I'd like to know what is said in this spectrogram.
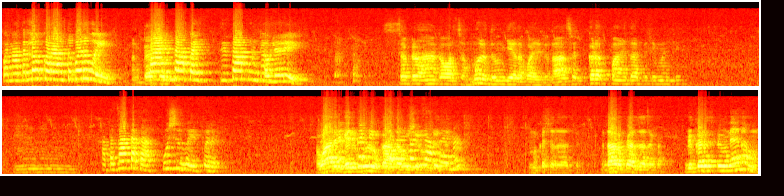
पण आता लवकर आलं तर बरं होईल. आणि काय पाणी करू? तापून ठेवलेले सगळा अंगावरचा मळ धुवून गेला पाहिजे तुला. असं कडक पाणी तापते ती म्हणते. हम्म. आता जाता का? उशीर होईल परत. वारे घरी बोलू का आता उशीर होतोय? तर? मग कशाला जायचं दारू प्यायला जातं का? मी करत पिऊन आहे ना मग.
